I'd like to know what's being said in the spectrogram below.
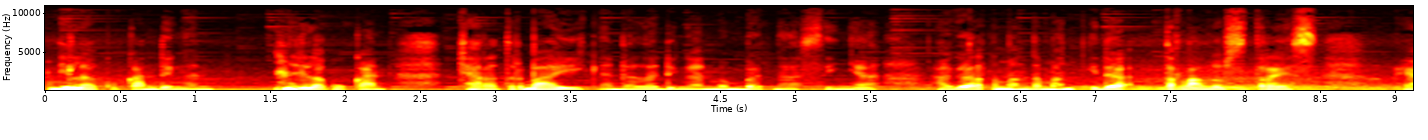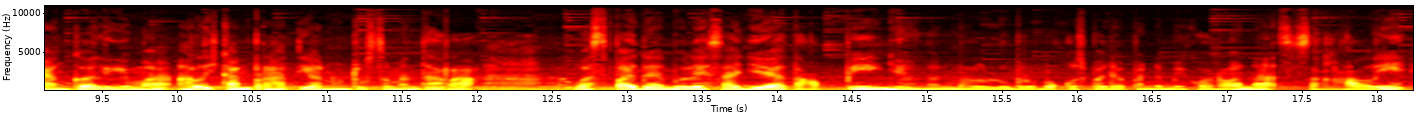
Dilakukan dengan dilakukan. Cara terbaik adalah dengan membatasinya agar teman-teman tidak terlalu stres yang kelima alihkan perhatian untuk sementara. Waspada boleh saja tapi jangan melulu berfokus pada pandemi corona. Sesekali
